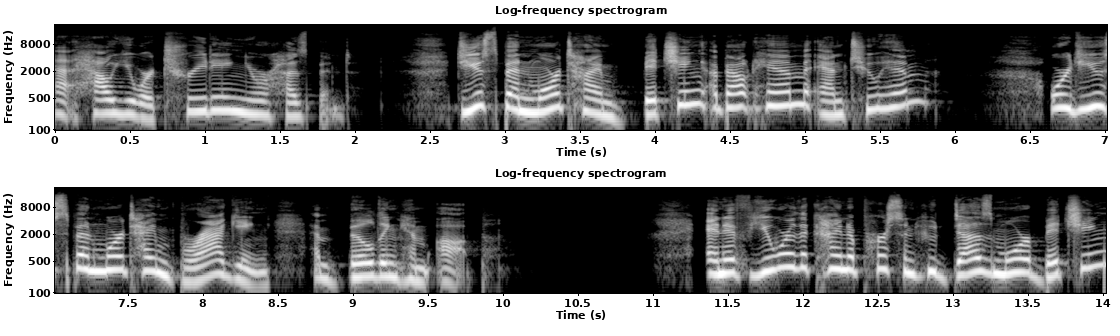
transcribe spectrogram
at how you are treating your husband. Do you spend more time bitching about him and to him? Or do you spend more time bragging and building him up? And if you are the kind of person who does more bitching,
